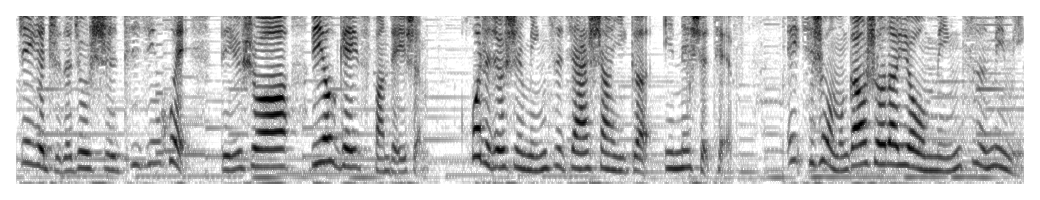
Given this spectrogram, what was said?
这个指的就是基金会，比如说 Bill Gates Foundation。 或者就是名字加上一个 initiative。诶，其实我们刚刚说到用名字命名。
